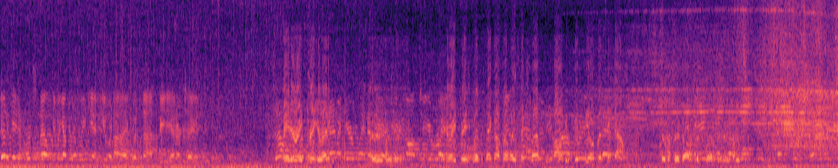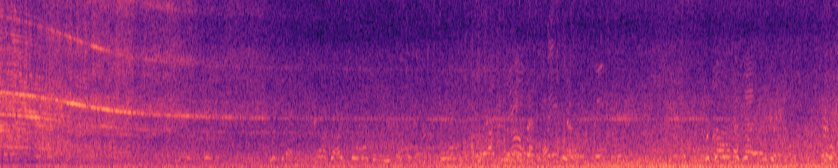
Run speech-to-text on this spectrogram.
Dedicated personnel giving up their weekend, you and I would not be entertained. Vader 83, you ready? Airplane in the air, taking off to your right. Vader 83, split for takeoff, runway 6 left. The hog is midfield, lifting now. Split for takeoff, 6 left, Vader 83. The crowd out again. Anyway,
